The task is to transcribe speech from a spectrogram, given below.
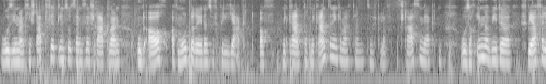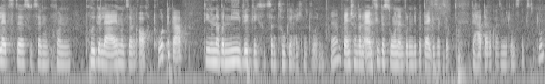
wo sie in manchen Stadtvierteln sozusagen sehr stark waren und auch auf Motorrädern zum Beispiel Jagd auf Migranten und Migrantinnen gemacht haben, zum Beispiel auf, auf Straßenmärkten, wo es auch immer wieder Schwerverletzte sozusagen von Prügeleien und sozusagen auch Tote gab, die ihnen aber nie wirklich sozusagen zugerechnet wurden. Ja? Wenn schon dann Einzelpersonen, wo dann die Partei gesagt hat, der hat aber quasi mit uns nichts zu tun.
